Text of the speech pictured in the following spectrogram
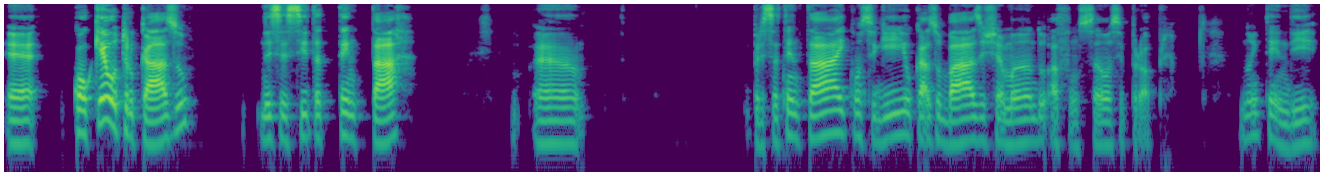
É, qualquer outro caso necessita tentar precisa tentar e conseguir o caso base chamando a função a si própria. Não entendi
